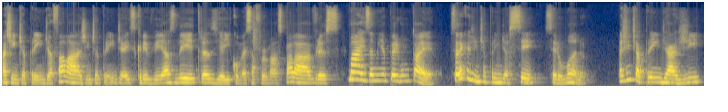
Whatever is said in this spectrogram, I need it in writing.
a gente aprende a falar, a gente aprende a escrever as letras e aí começa a formar as palavras. Mas a minha pergunta é: será que a gente aprende a ser ser humano? A gente aprende a agir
